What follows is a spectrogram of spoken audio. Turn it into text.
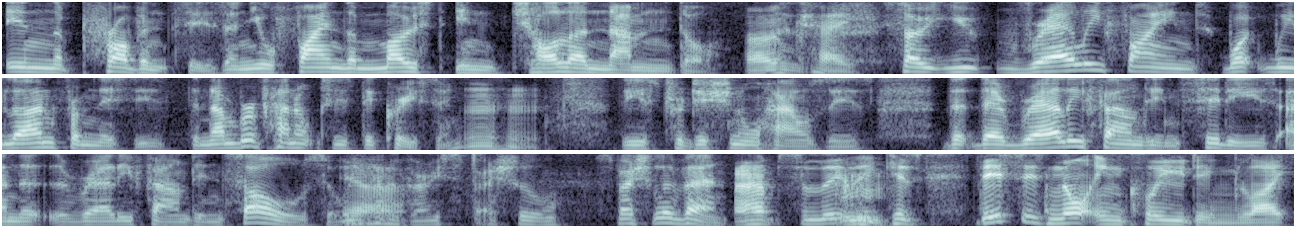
in the provinces, and you'll find the most in Cholanamdo. Okay. So you rarely find what we learn from this is the number of hanoks is decreasing. Mm-hmm. These traditional houses that they're rarely found in cities and that they're rarely found in Seoul. So we had a very special special event. Absolutely, Mm. because this is not including like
